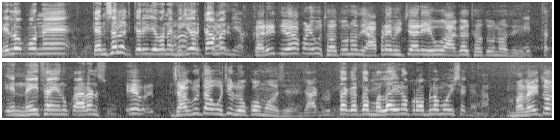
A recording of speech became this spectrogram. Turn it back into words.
એ લોકોને કેન્સલ જ કરી દેવાના બીજી વાર કામ જ નહીં કરી દેવા પણ એવું થતું નથી. આપણે વિચારીએ એવું આગળ થતું નથી. એ નહીં થાય એનું કારણ શું? એ જાગૃતતા ઓછી લોકોમાં છે. જાગૃતતા કરતા મલાઈનો પ્રોબ્લેમ હોઈ શકે ને? મલાઈ તો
